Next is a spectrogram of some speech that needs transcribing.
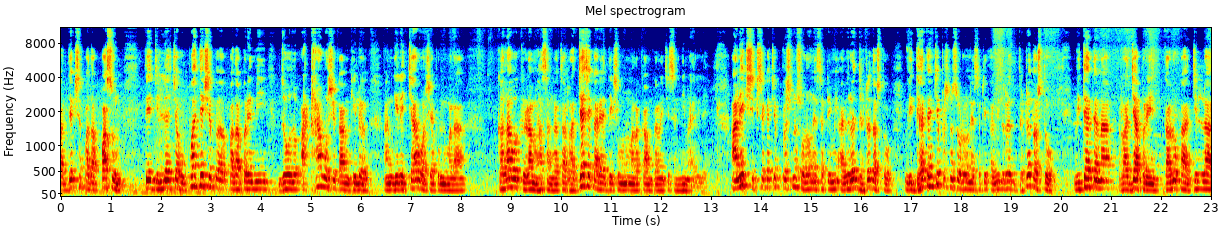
अध्यक्षपदापासून ते जिल्ह्याच्या उपाध्यक्ष प पदापर्यंत मी जवळजवळ अठरा वर्ष काम केलं आणि गेले चार वर्षापूर्वी मला कला व क्रीडा महासंघाचा राज्याचे कार्याध्यक्ष म्हणून मला काम करण्याची संधी मिळालेली आहे. अनेक शिक्षकाचे प्रश्न सोडवण्यासाठी मी अविरत झटत असतो. विद्यार्थ्यांचे प्रश्न सोडवण्यासाठी अविरत झटत असतो. विद्यार्थ्यांना राज्यापर्यंत तालुका जिल्हा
